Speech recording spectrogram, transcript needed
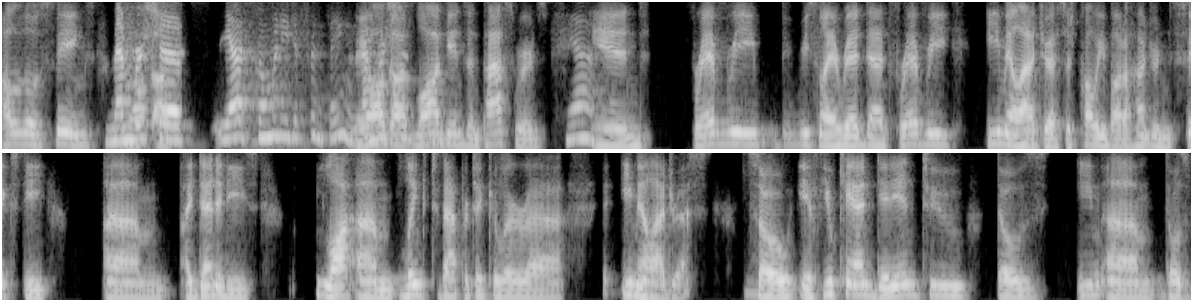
All of those things. Memberships, got, yeah, so many different things. They all got logins and passwords. Yeah. And for every recently I read that for every email address, there's probably about 160 um, identities lo- um, linked to that particular uh, email address. Mm-hmm. So if you can get into those e- um, those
